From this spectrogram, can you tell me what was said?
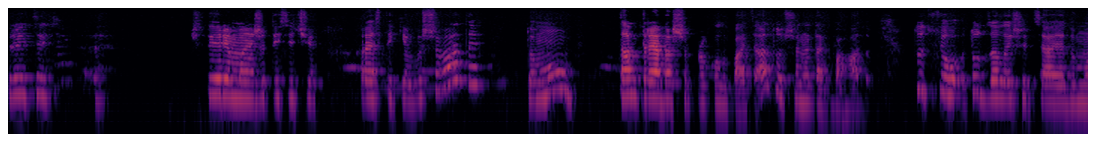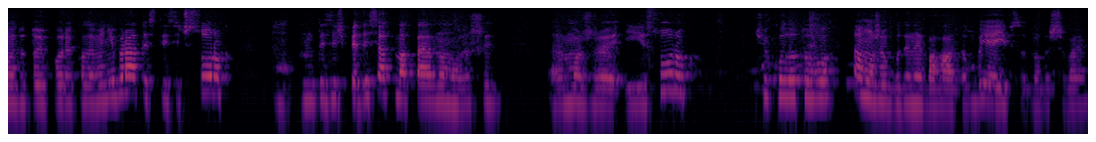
34 майже тисячі хрестиків вишивати, тому там треба ще проколупатися. А тут ще не так багато. Тут, всього, тут залишиться, я думаю, до тої пори, коли мені брати, з 1040, м, 1050, напевно, може, е, може і 40 чи коло того. Там може буде небагато, бо я її все одно вишиваю.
